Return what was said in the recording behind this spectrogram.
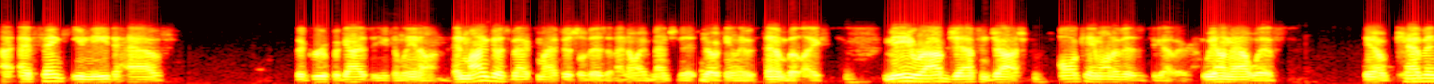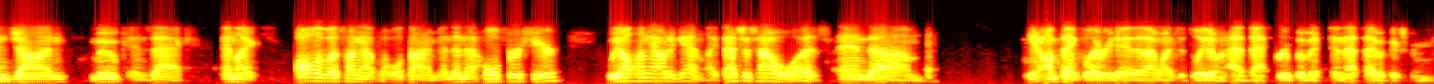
I, I think you need to have the group of guys that you can lean on. And mine goes back to my official visit. I know I mentioned it jokingly with Tim, but like me, Rob, Jeff, and Josh all came on a visit together. We hung out with, you know, Kevin, John, Mook, and Zach. And like all of us hung out the whole time. And then that whole first year, we all hung out again. Like that's just how it was. And um, you know, I'm thankful every day that I went to Toledo and had that group of it and that type of experience.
